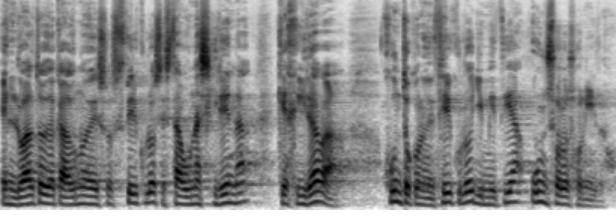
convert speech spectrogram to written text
En lo alto de cada uno de esos círculos estaba una sirena que giraba junto con el círculo y emitía un solo sonido,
